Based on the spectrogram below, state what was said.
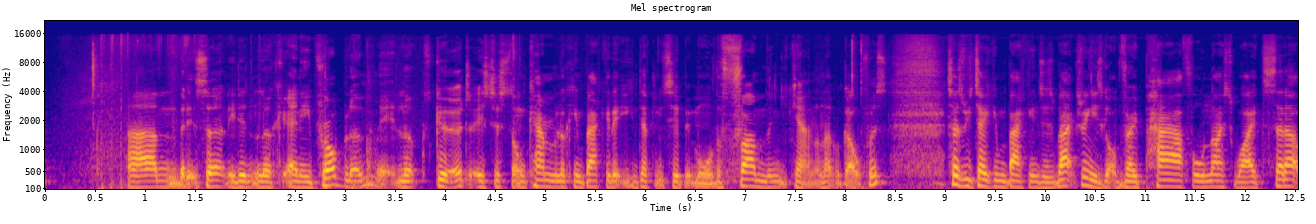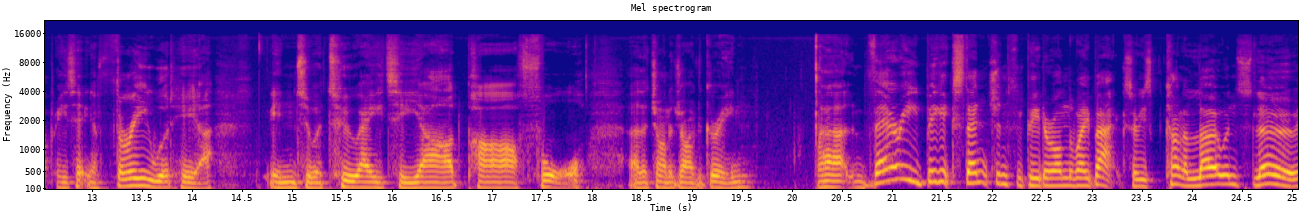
Um, but it certainly didn't look any problem. It looks good. It's just on camera looking back at it, you can definitely see a bit more of the fun than you can on other golfers. So as we take him back into his backswing, he's got a very powerful, nice wide setup. He's hitting a three wood here into a 280 yard par four. Uh, they're trying to drive the green. Uh, very big extension from Peter on the way back. So he's kind of low and slow.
